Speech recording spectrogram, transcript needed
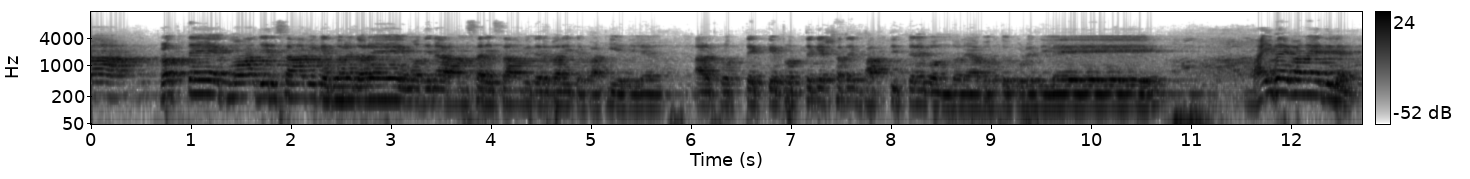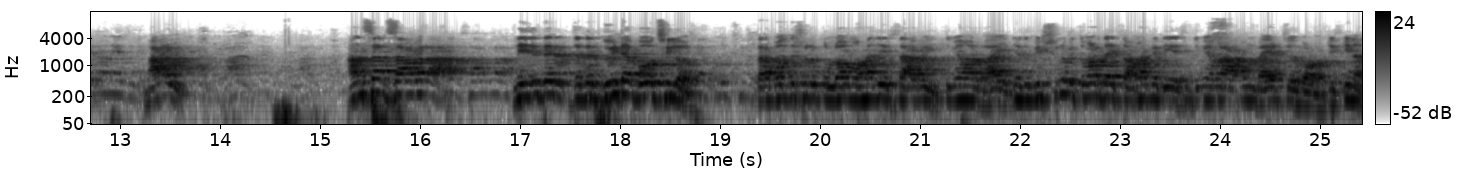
না। প্রত্যেক মহাজির সাহাবিকে ধরে ধরে মদিনার আনসারি সাহাবিদের বাড়িতে পাঠিয়ে দিলেন আর প্রত্যেককে প্রত্যেকের সাথে ভাতৃত্বের বন্ধনে আবদ্ধ করে দিলে ভাই ভাই বানিয়ে দিলেন। ভাই আনসার সাহাবারা নিজেদের যাদের দুইটা বউ ছিল, তারা বলতে শুরু করল মহাজির সাহাবি, তুমি আমার ভাই। যেহেতু বিষ্ণুনবী তোমার দায়িত্ব আমাকে দিয়েছে, তুমি আমার আপন ভাইয়ের চেয়ে বড়, ঠিক কিনা?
